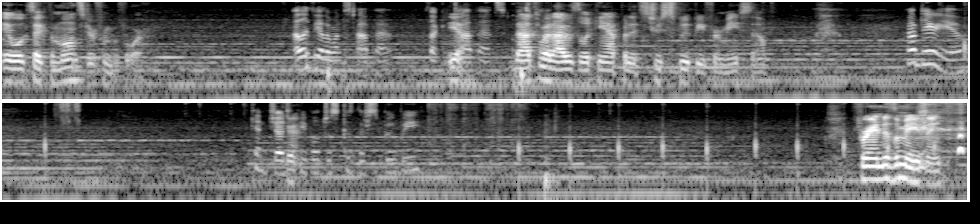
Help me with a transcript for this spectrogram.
It looks like the monster from before. I like the other one's top hat. Fucking Yeah, top hats. That's what I was looking at, but it's too spoopy for me. So How dare you? Can't judge Okay. people just because they're spoopy. Fran is amazing.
